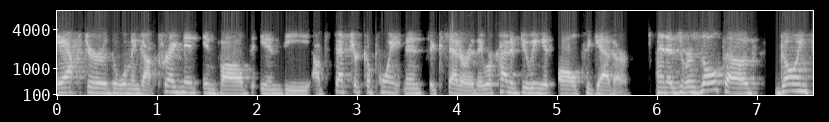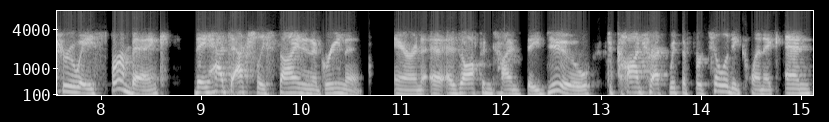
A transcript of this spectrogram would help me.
after the woman got pregnant, involved in the obstetric appointments, et cetera. They were kind of doing it all together. And as a result of going through a sperm bank, they had to actually sign an agreement Aaron, as oftentimes they do, to contract with the fertility clinic. And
